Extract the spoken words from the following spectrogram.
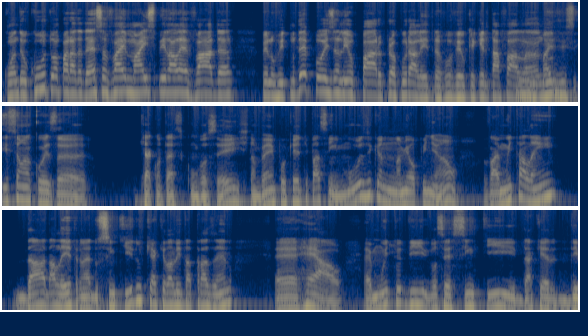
Quando eu curto uma parada dessa, vai mais pela levada, pelo ritmo. Depois ali eu paro, procuro a letra, vou ver o que, que ele tá falando. Mas isso, isso é uma coisa que acontece com vocês também, porque, tipo assim, música, na minha opinião, vai muito além da, da letra, né? Do sentido que aquilo ali tá trazendo é real. É muito de você sentir daquele, de,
